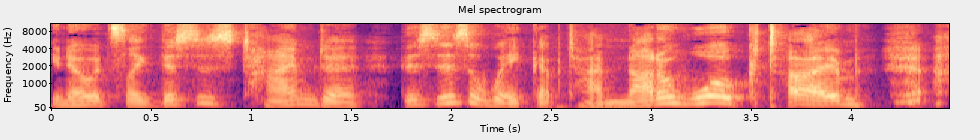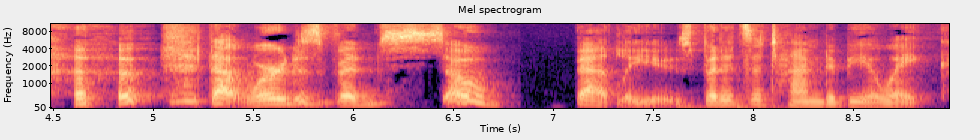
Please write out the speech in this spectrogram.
you know it's like this is time to this is a wake up time, not a woke time. that word has been so badly used, but it's a time to be awake.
